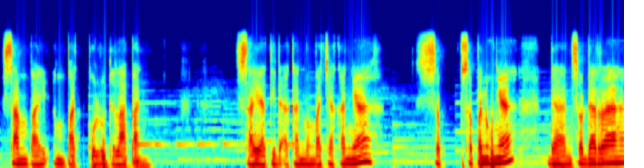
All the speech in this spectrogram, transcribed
sampai 48. Saya tidak akan membacakannya sepenuhnya dan saudara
